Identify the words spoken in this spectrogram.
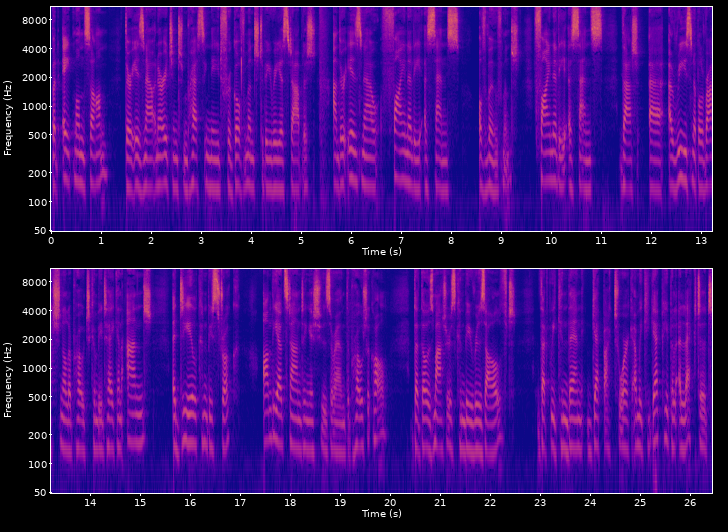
But eight months on, there is now an urgent and pressing need for government to be re established. And there is now finally a sense of movement, finally a sense that uh, a reasonable, rational approach can be taken and a deal can be struck on the outstanding issues around the protocol, that those matters can be resolved, that we can then get back to work and we can get people elected,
